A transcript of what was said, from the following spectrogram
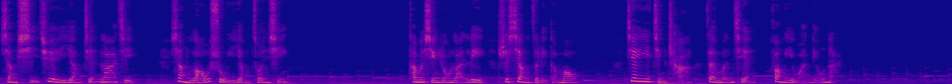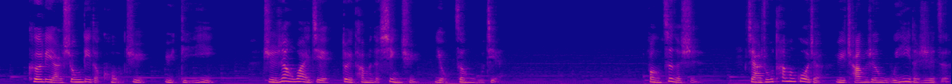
像喜鹊一样捡垃圾，像老鼠一样钻行。他们形容兰利是巷子里的猫，建议警察在门前放一碗牛奶。科利尔兄弟的恐惧与敌意，只让外界对他们的兴趣有增无减。讽刺的是。假如他们过着与常人无异的日子，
